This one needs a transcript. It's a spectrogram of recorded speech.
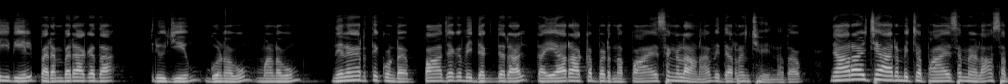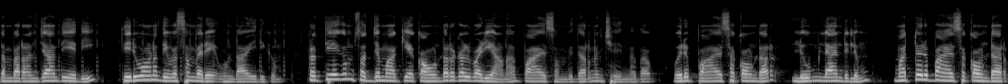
രീതിയിൽ പരമ്പരാഗത രുചിയും ഗുണവും മണവും നിലനിർത്തിക്കൊണ്ട് പാചക വിദഗ്ധരാൽ തയ്യാറാക്കപ്പെടുന്ന പായസങ്ങളാണ് വിതരണം ചെയ്യുന്നത്. ഞായറാഴ്ച ആരംഭിച്ച പായസമേള സെപ്റ്റംബർ അഞ്ചാം തീയതി തിരുവോണ ദിവസം വരെ ഉണ്ടായിരിക്കും. പ്രത്യേകം സജ്ജമാക്കിയ കൗണ്ടറുകൾ വഴിയാണ് പായസം വിതരണം ചെയ്യുന്നത്. ഒരു പായസ കൗണ്ടർ ലൂംലാൻഡിലും മറ്റൊരു പായസ കൗണ്ടർ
